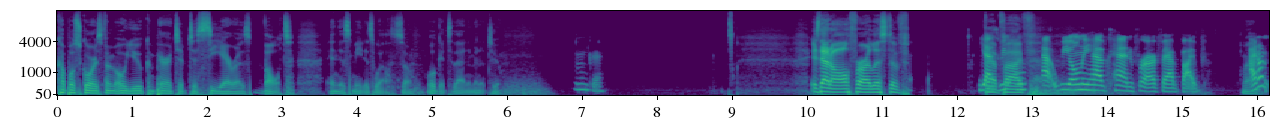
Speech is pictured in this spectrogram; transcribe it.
couple scores from OU comparative to Sierra's vault in this meet as well. So we'll get to that in a minute too. Okay. Is that all for our list of? Yes, Fab we Five. Only ha- we only have ten for our Fab Five. well, I don't.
